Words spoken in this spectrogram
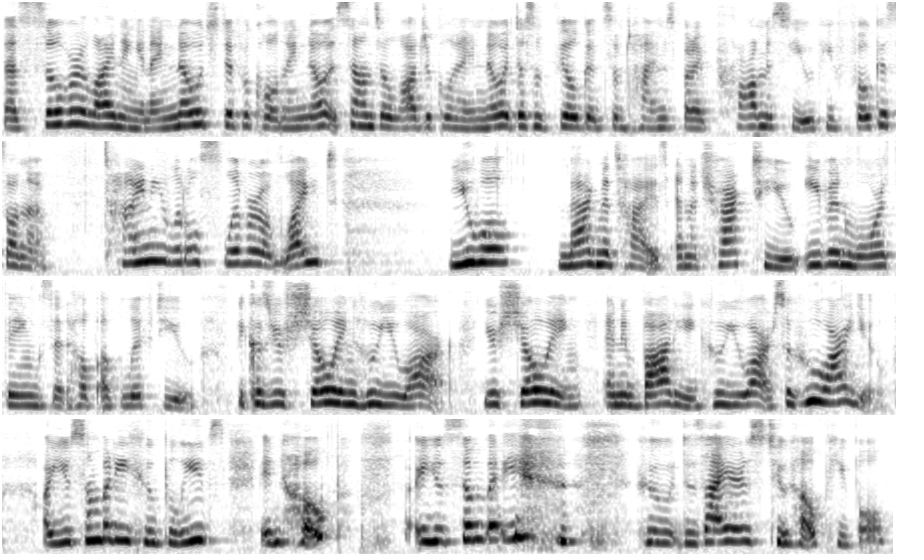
that silver lining. And i know it's difficult and i know it sounds illogical and i know it doesn't feel good sometimes but i promise you if you focus on that tiny little sliver of light you will magnetize and attract to you even more things that help uplift you because you're showing who you are. You're showing and embodying who you are. So, who are you? Are you somebody who believes in hope? Are you somebody who desires to help people?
